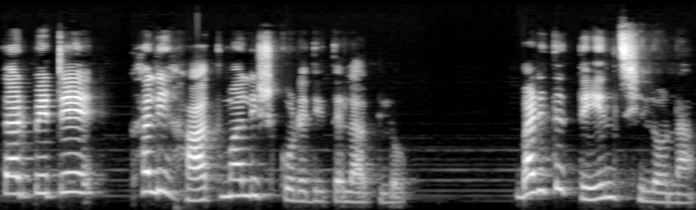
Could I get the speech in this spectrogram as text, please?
তার পেটে খালি হাত মালিশ করে দিতে লাগল। বাড়িতে তেল ছিল না।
